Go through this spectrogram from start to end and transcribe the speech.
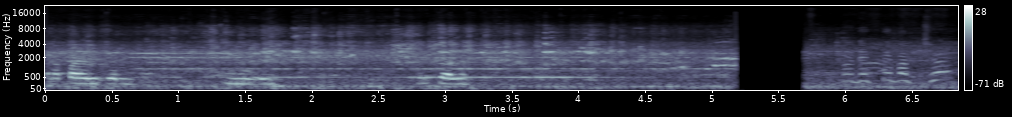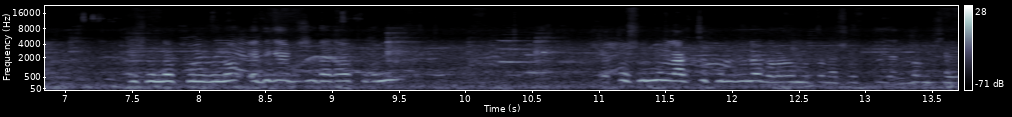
ওরা কয়েকজন তো দেখতে পাচ্ছ কি সুন্দর ফুলগুলো। এদিকে বেশি দেখা একটুখানি। এত সুন্দর লাগছে ফুলগুলো বলার মতো না, সত্যি একদম সেই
